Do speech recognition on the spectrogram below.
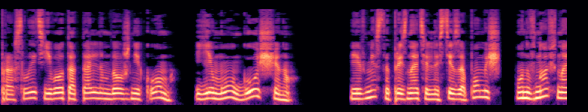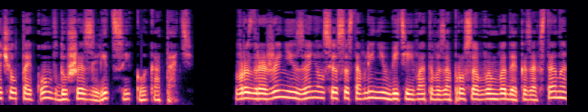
прослыть его тотальным должником, ему, Гущину. И вместо признательности за помощь он вновь начал тайком в душе злиться и клокотать в раздражении занялся составлением витиеватого запроса в МВД Казахстана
